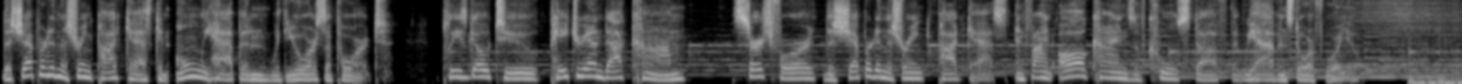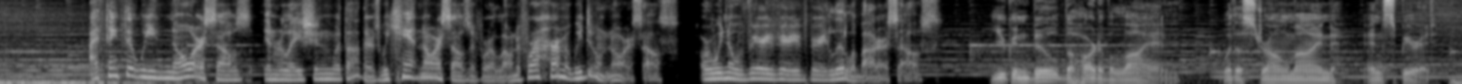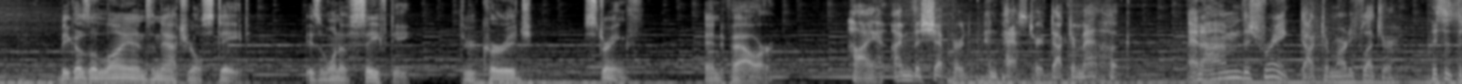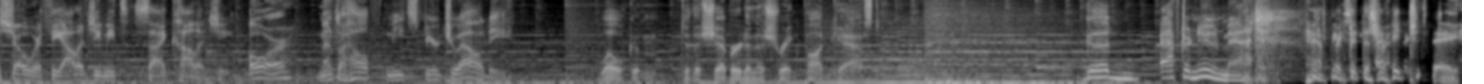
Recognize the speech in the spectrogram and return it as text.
The Shepherd and the Shrink podcast can only happen with your support. Please go to patreon.com, search for the Shepherd and the Shrink podcast, and find all kinds of cool stuff that we have in store for you. I think that we know ourselves in relation with others. We can't know ourselves if we're alone. If we're a hermit, we don't know ourselves, or we know very, very, very little about ourselves. You can build the heart of a lion with a strong mind and spirit, because a lion's natural state is one of safety through courage, strength, and power. Hi, I'm the shepherd and pastor, Dr. Matt Hook. And I'm the shrink, Dr. Marty Fletcher. This is the show where theology meets psychology, or mental health meets spirituality. Welcome to the Shepherd and the Shrink podcast. Good afternoon, Matt. Happy Did I this right? Day.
